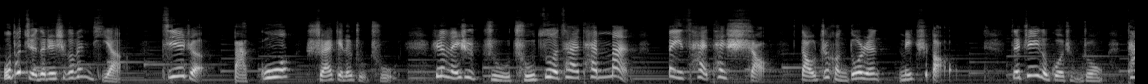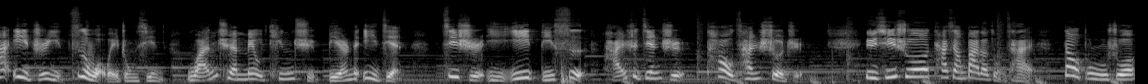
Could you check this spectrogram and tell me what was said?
我不觉得这是个问题啊。接着把锅甩给了主厨，认为是主厨做菜太慢。备菜太少，导致很多人没吃饱。在这个过程中，他一直以自我为中心，完全没有听取别人的意见。即使以一敌四，还是坚持套餐设置。与其说他像霸道总裁，倒不如说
